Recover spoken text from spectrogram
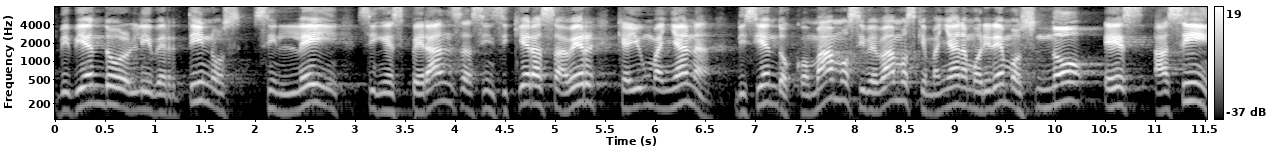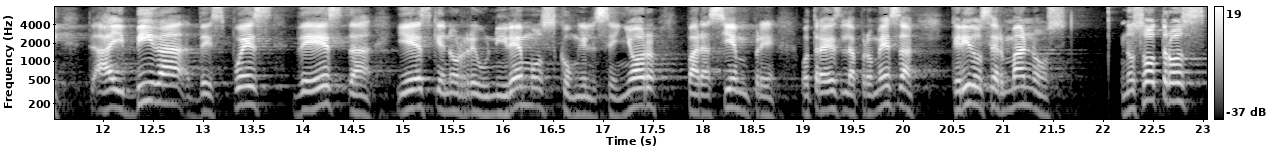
viviendo libertinos, sin ley, sin esperanza, sin siquiera saber que hay un mañana, diciendo, comamos y bebamos que mañana moriremos. No es así. Hay vida después de esta y es que nos reuniremos con el Señor para siempre. Otra vez la promesa, queridos hermanos, nosotros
